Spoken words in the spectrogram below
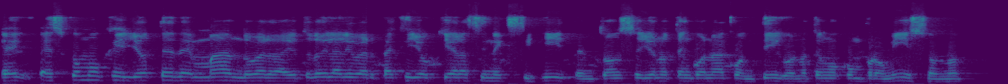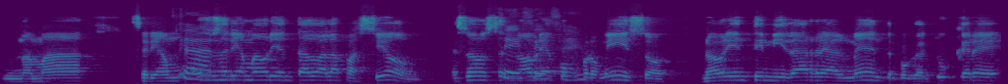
es, como que yo te demando, ¿verdad? Yo te doy la libertad que yo quiera sin exigirte, entonces yo no tengo nada contigo, no tengo compromiso, no, nada más sería, Claro. eso sería más orientado a la pasión, eso no, Sí, no habría sí. compromiso, no habría intimidad realmente, porque tú crees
